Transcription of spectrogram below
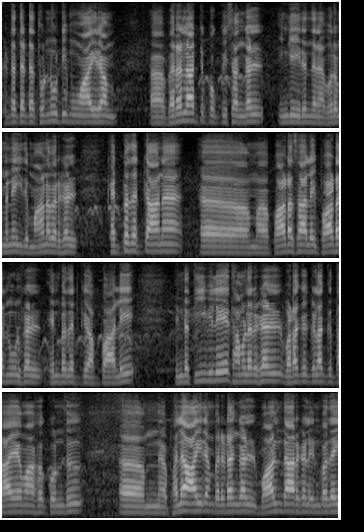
கிட்டத்தட்ட தொண்ணூற்றி மூவாயிரம் வரலாற்று பொக்கிஷங்கள் இங்கே இருந்தன. வெறுமனே இது மாணவர்கள் கற்பதற்கான பாடசாலை பாட பாடசாலை பாடநூல்கள் என்பதற்கு அப்பாலே இந்த தீவிலே தமிழர்கள் வடக்கு கிழக்கு தாயமாக கொண்டு பல ஆயிரம் வருடங்கள் வாழ்ந்தார்கள் என்பதை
